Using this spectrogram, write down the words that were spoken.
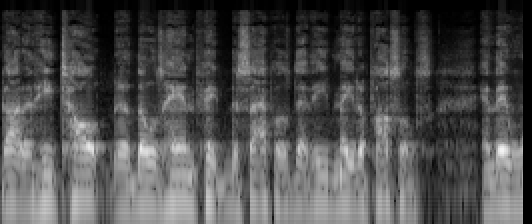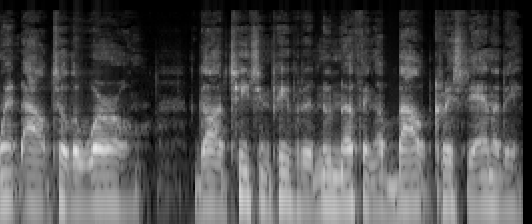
God, and he taught those handpicked disciples that he made apostles. And they went out to the world, God, teaching people that knew nothing about Christianity.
